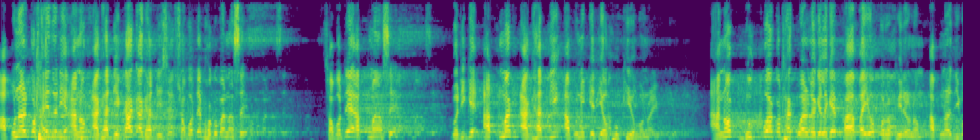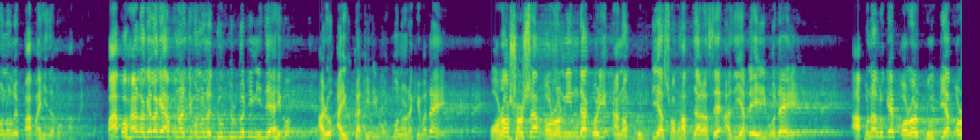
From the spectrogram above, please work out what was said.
আপোনাৰ কথাই যদি আনক আঘাত দিয়ে, কাক আঘাত দিছে? চবতে ভগৱান আছে, চবতে আত্মা আছে, গতিকে আত্মাক আঘাত দি আপুনি কেতিয়াও সুখী হ'ব নোৱাৰিব। আনক দুখ পোৱা কথা কোৱাৰ লগে লগে পাপ আয়ো পৰফিৰণম আপোনাৰ জীৱনলৈ পাপ আহি যাব। পাপ অহাৰ লগে লগে আপোনাৰ জীৱনলৈ দুখ দুৰ্গতি নিজে আহিব আৰু আয়ুস কাটি দিব। মনত ৰাখিব দেই। পৰ চৰ্চা পৰ নিন্দা কৰি আনক দুখ দিয়া স্বভাৱ যাৰ আছে, আজি ইয়াতে এৰিব দেই। আপোনালোকে পৰৰ দুখ দিয়া পৰ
